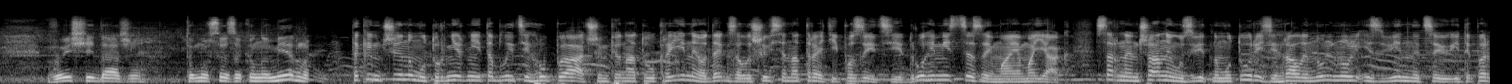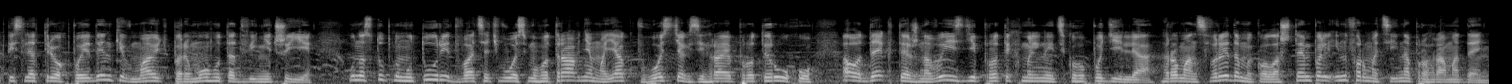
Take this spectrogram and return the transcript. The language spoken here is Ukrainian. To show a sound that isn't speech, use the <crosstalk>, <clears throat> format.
вищій навіть. Тому все закономірно. Таким чином, у турнірній таблиці групи А чемпіонату України Одек залишився на третій позиції. Друге місце займає маяк. Сарненчани у звітному турі зіграли 0-0 із Вінницею і тепер після трьох поєдинків мають перемогу та дві нічиї. У наступному турі, 28 травня, маяк в гостях зіграє проти руху. А Одек теж на виїзді проти Хмельницького Поділля. Роман Свирида, Микола Штемпель. Інформаційна програма День.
